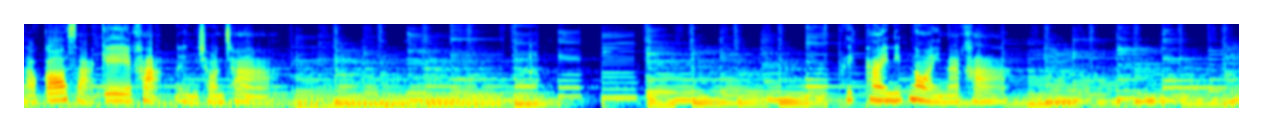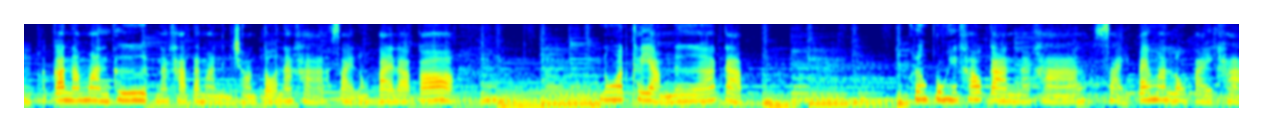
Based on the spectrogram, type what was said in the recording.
แล้วก็สาเกค่ะ 1 ช้อนชาพริกไทยนิดหน่อยนะคะ ก็น้ำมันพืชนะคะ ประมาณ 1 ช้อนโต๊ะนะคะ ใส่ลงไปแล้วก็ นวดขยำเนื้อกับเครื่องปรุงให้เข้ากันนะคะ ใส่แป้งมันลงไปค่ะ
